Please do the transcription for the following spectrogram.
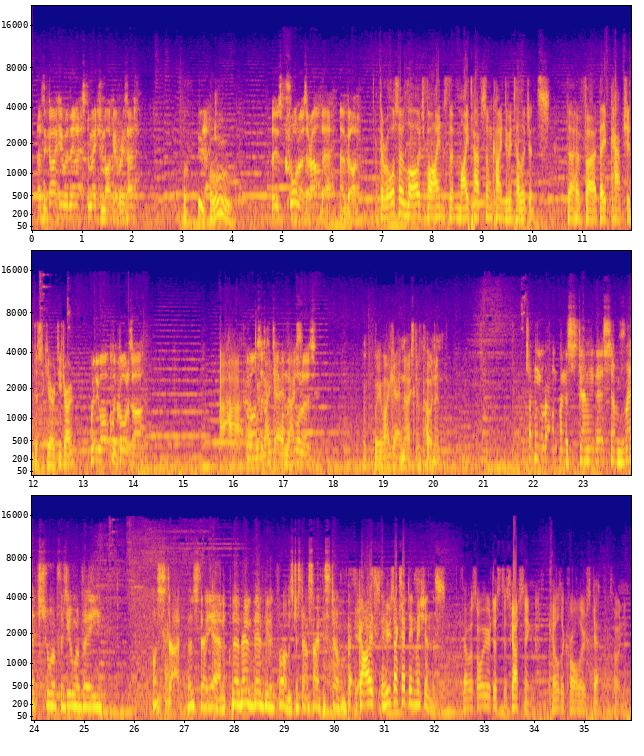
There's a guy here with an exclamation mark over his head. Ulek. Ooh. Those crawlers are out there. Oh god. There are also large vines that might have some kind of intelligence. That have uh, they've captured the security drone. Really what the crawlers are. Aha, Who uh, wants we us might take get a nice. crawlers? We might get a nice component. Something around on the scanner, there's some reds who are presumably hostile. Those, uh, yeah, the, they, they would be the crawlers just outside the stone. G- Yeah. Guys, who's accepting missions? That was what we were just discussing. Kill the crawlers, get component.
